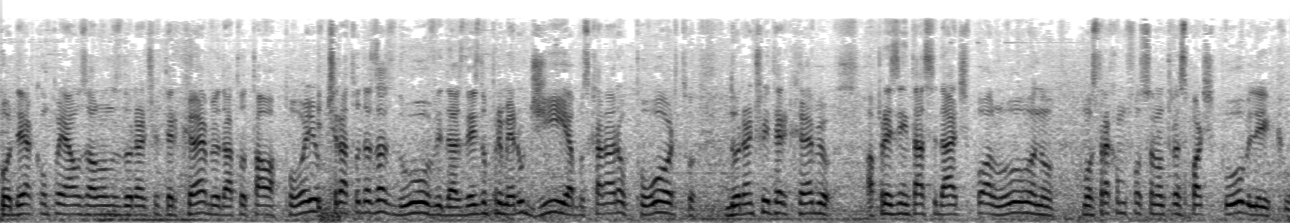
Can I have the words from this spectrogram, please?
Poder acompanhar os alunos durante o intercâmbio, dar total apoio e tirar todas as dúvidas, desde o primeiro dia, buscar no aeroporto, durante o intercâmbio, apresentar a cidade para o aluno, mostrar como funciona o transporte público,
